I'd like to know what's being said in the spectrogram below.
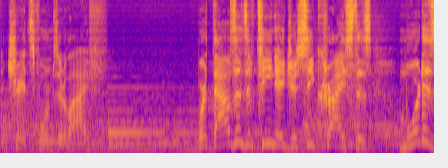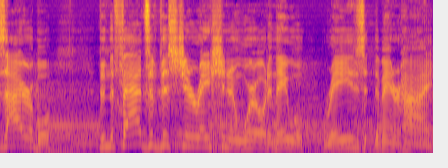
that transforms their life. Where thousands of teenagers see Christ as more desirable than the fads of this generation and world, and they will raise the banner high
